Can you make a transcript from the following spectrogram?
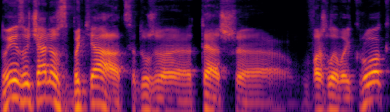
Ну і звичайно збиття це дуже теж е, важливий крок.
